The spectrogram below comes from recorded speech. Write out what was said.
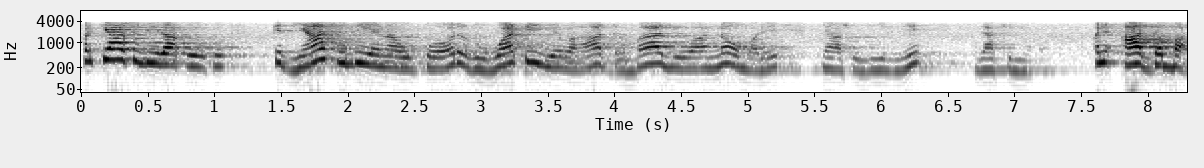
પણ ક્યાં સુધી રાખવું હતું? કે જ્યાં સુધી એના ઉપર રૂવાટી જેવા ધબ્બા જોવા ન મળે, ત્યાં સુધી એને રાખી મૂકો. અને આ ધબ્બા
